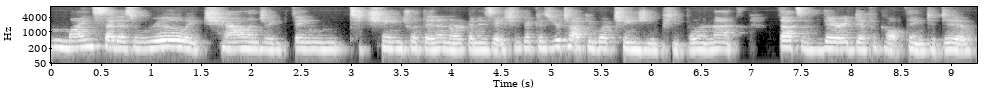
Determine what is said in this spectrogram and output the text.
mindset is a really challenging thing to change within an organization because you're talking about changing people and that that's a very difficult thing to do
